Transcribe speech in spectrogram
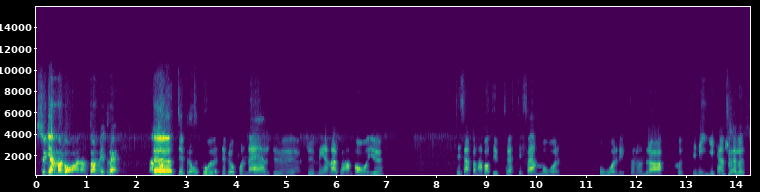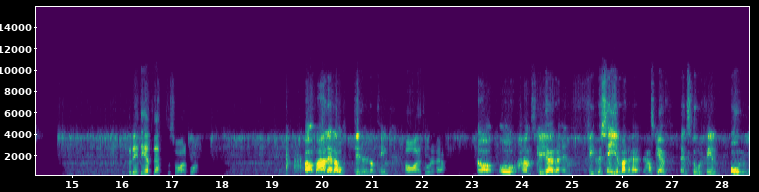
så gammal var han Anton? Vet du det? Anton? Eh, det, beror på, det beror på när du, du menar, för han var ju... Till exempel, han var typ 35 år år 1979 kanske, eller... Så det är inte helt lätt att svara på. Ja, men han är där 80 nu någonting. Ja, jag tror det. Ja, och han ska göra en film. Hur säger man det här? Han ska göra en, en stor film om,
